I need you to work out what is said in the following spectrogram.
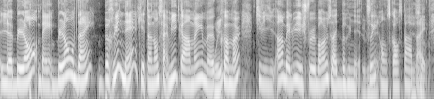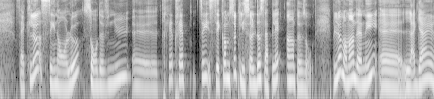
Le blond, ben Blondin, Brunet, qui est un nom de famille quand même euh, Oui. commun, qui vit, ah ben lui, les cheveux bruns, ça va être Brunet. Tu sais, Brunet. on se casse pas la tête. Fait que là, ces noms-là sont devenus euh, très, très. Tu sais, c'est comme ça que les soldats s'appelaient entre eux autres. Puis là, à un moment donné, euh, la guerre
